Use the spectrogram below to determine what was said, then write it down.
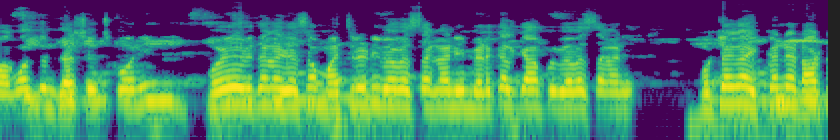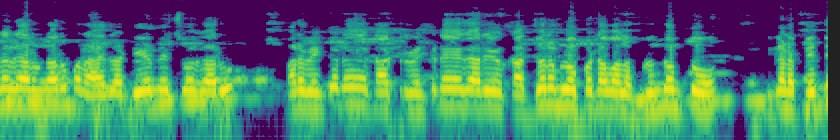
భగవంతుని దర్శించుకొని పోయే విధంగా చేస్తాం. మంచినీటి వ్యవస్థ కానీ మెడికల్ క్యాంప్ వ్యవస్థ కానీ ముఖ్యంగా ఇక్కడనే డాక్టర్ గారు ఉన్నారు మన హైదరాబాద్ డిఎంహెచ్ఓ గారు. మన వెంకటయ్య డాక్టర్ వెంకటయ్య గారి యొక్క ఆధ్వర్యం లోపల వాళ్ళ బృందంతో ఇక్కడ పెద్ద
